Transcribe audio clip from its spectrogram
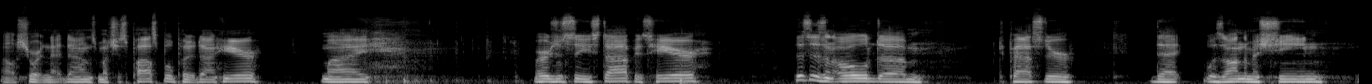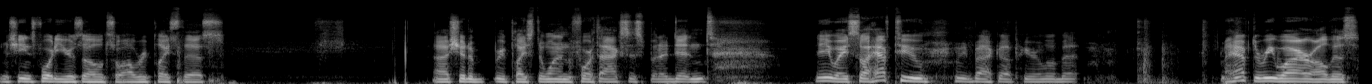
I'll shorten that down as much as possible. Put it down here. My emergency stop is here. This is an old um, capacitor that was on the machine machine's 40 years old, so I'll replace this. I should have replaced the one in the fourth axis, but I didn't. Anyway, so I have to, let me back up here a little bit. I have to rewire all this,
